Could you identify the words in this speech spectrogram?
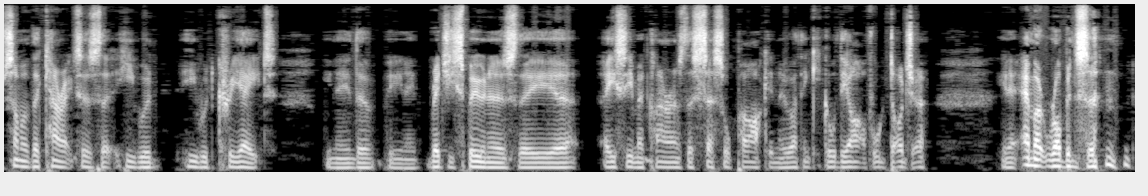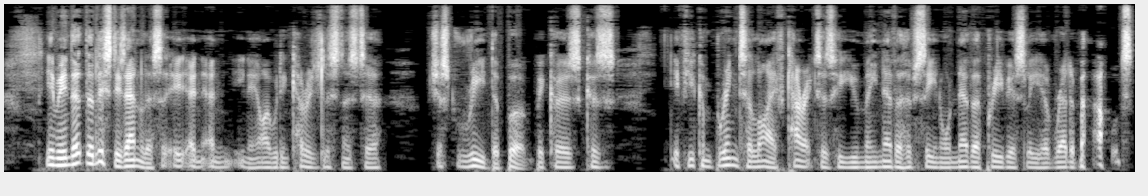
some of the characters that he would he would create. You know the you know Reggie Spooners, the uh, AC MacLarens, the Cecil Parkin, who I think he called the Artful Dodger. You know Emmott Robinson. I mean the, the list is endless, and and you know I would encourage listeners to just read the book because because if you can bring to life characters who you may never have seen or never previously have read about,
